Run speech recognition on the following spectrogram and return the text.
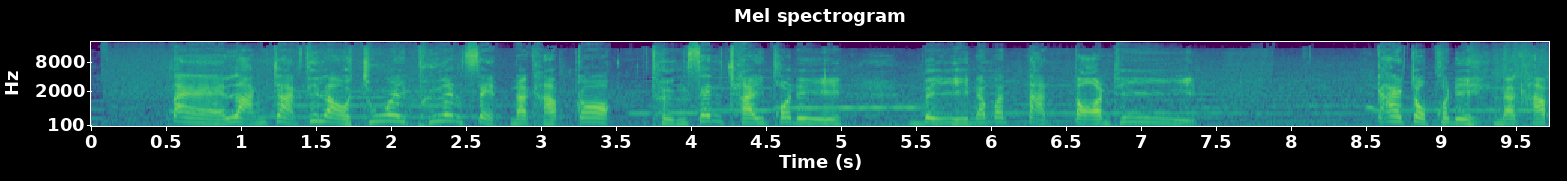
1 แต่หลังจากที่เราช่วยเพื่อนเสร็จนะครับ ก็ถึงเส้นชัยพอดี ดีนะมันตัดตอนที่ใกล้จบพอดีนะครับ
